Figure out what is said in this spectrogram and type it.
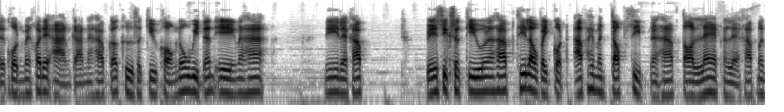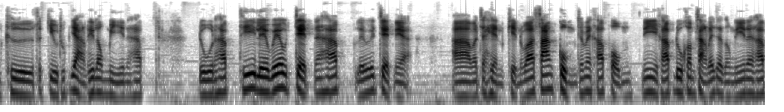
าย ๆ คนไม่ค่อยได้อ่านกันนะครับ ก็คือ skill ของ novice นั่นเองนะฮะ นี่เลยครับ basic skill นะครับ ที่เราไปกด up ให้มัน job สิบนะครับ ตอนแรกนั่นแหละครับ มันคือ skill ทุกอย่างที่เรามีนะครับ ดูนะครับที่เลเวลเจ็ดนะครับเลเวลเจ็ดเนี่ยอ่ามันจะเห็นเขียนว่าสร้างกลุ่มใช่ไหมครับ ผมนี่ครับ ดูคำสั่งได้จากตรงนี้นะครับ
